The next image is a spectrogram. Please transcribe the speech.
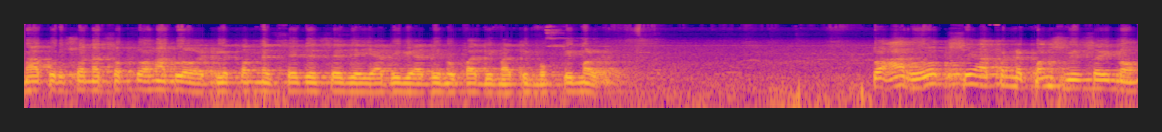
મહાપુરુષોના શબ્દો સાંભળો એટલે તમને સેજે સેજે યાદી વ્યાધિ ઉપાધિમાંથી મુક્તિ મળે. તો આ રોગ છે આપણને પંચ વિષયનો.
